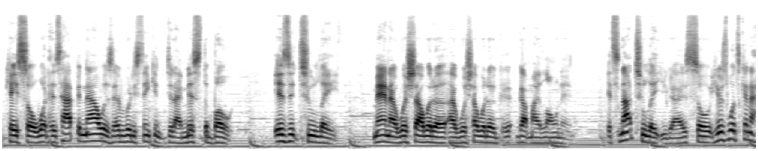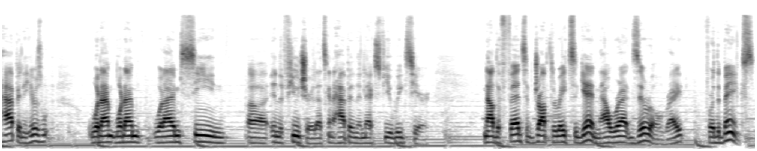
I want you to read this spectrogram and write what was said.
Okay, so what has happened now is everybody's thinking, did I miss the boat? Is it too late? Man, I wish I would have I wish I would have got my loan in. It's not too late, you guys. So here's what's gonna happen. And here's what I'm what I'm what I'm seeing uh, in the future that's gonna happen in the next few weeks here. Now the feds have dropped the rates again. Now we're at zero, right? For the banks.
